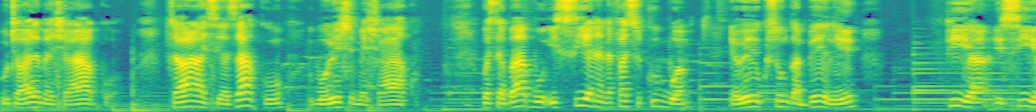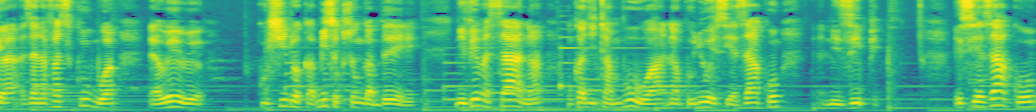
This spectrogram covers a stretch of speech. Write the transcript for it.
utawale maisha yako. Tawala hisia zako uboreshe maisha yako. Kwa sababu hisia na nafasi kubwa ya wewe kusonga mbele pia hisia za nafasi kubwa ya wewe kushindwa kabisa kusonga mbele. Ni vyema sana ukajitambua na kujua hisia zako ni zipi. Hisia zako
